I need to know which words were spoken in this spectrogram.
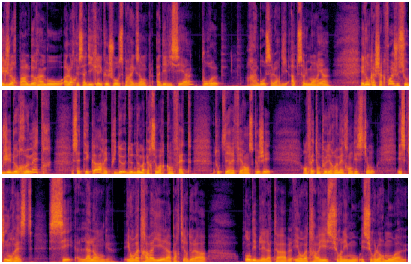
et que je leur parle de Rimbaud, alors que ça dit quelque chose, par exemple, à des lycéens, pour eux, Rimbaud, ça leur dit absolument rien. Et donc à chaque fois, je suis obligé de remettre cet écart et puis de, m'apercevoir qu'en fait, toutes les références que j'ai, en fait, on peut les remettre en question. Et ce qui nous reste, c'est la langue. Et on va travailler là, à partir de là, on déblaye la table et on va travailler sur les mots et sur leurs mots à eux.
